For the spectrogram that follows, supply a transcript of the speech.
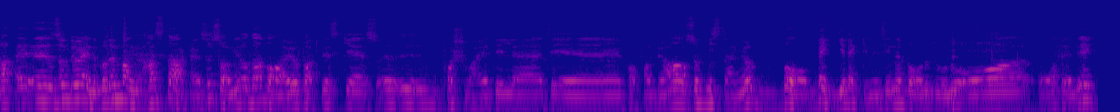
ja, eh, eh, som du var inne på, det mange, han starta jo sesongen, og da var jo faktisk eh, forsvaret til, til Koffa bra. Og så mista han jo begge bekkene sine, både Dodo og, og Fredrik.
